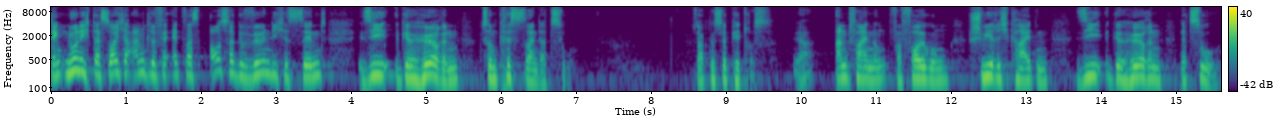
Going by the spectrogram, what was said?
Denkt nur nicht, dass solche Angriffe etwas Außergewöhnliches sind. Sie gehören zum Christsein dazu. Sagt uns der Petrus. Ja, Anfeindung, Verfolgung, Schwierigkeiten, sie gehören dazu.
